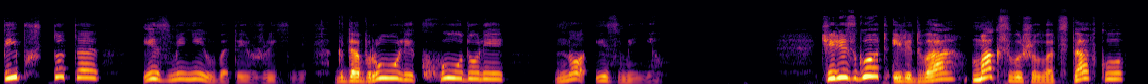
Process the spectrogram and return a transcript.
Пип что-то изменил в этой жизни, к добру ли, к худу ли, но изменил. Через год или два Макс вышел в отставку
